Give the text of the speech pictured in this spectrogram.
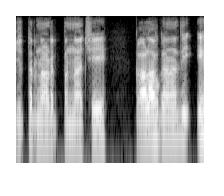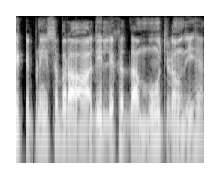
ਜਿੱਤਰ ਨਾਟਕ ਪੰਨਾ 6 ਕਾਲਾ ਅਫਗਾਨਾ ਦੀ ਇਹ ਟਿੱਪਣੀ ਸਭਰਾ ਦੀ ਲਿਖਤ ਦਾ ਮੂੰਹ ਚੜਾਉਂਦੀ ਹੈ।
